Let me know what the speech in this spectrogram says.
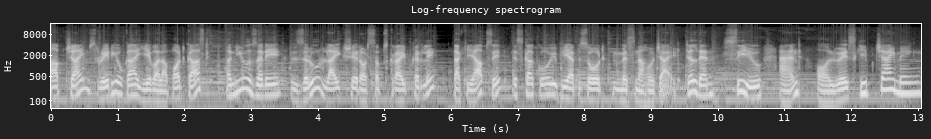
आप टाइम्स रेडियो का ये वाला पॉडकास्ट न्यूज़ अडे ज़रूर लाइक शेयर और सब्सक्राइब कर ले। ताकि आपसे इसका कोई भी एपिसोड मिस ना हो जाए। Till then see you and always keep chiming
